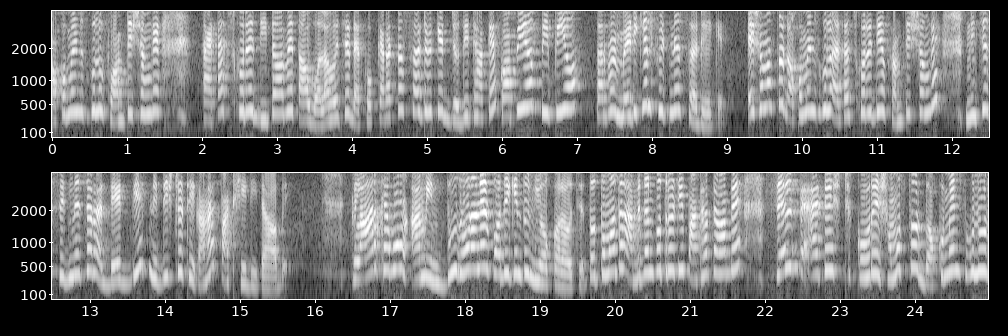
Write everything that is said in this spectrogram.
ডকুমেন্টসগুলো ফর্মটির সঙ্গে অ্যাটাচ করে দিতে হবে তাও বলা হয়েছে। দেখো ক্যারেক্টার সার্টিফিকেট যদি থাকে কপি অফ পিপিও তারপর মেডিকেল ফিটনেস সার্টিফিকেট এই সমস্ত ডকুমেন্টসগুলো অ্যাটাচ করে দিয়ে ফর্মটির সঙ্গে নিচে সিগনেচার আর ডেট দিয়ে নির্দিষ্ট ঠিকানায় পাঠিয়ে দিতে হবে। ক্লার্ক এবং আমিন দু ধরনের পদে কিন্তু নিয়োগ করা হচ্ছে। তো তোমাদের আবেদনপত্রটি পাঠাতে হবে। সেলফ অ্যাটেস্ট করে সমস্ত ডকুমেন্টসগুলোর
